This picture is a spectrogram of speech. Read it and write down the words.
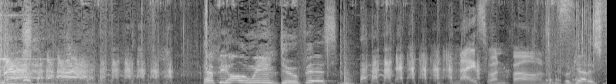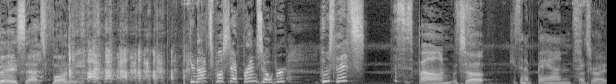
Happy Halloween, doofus! Nice one, Bones. Look at his face, that's funny. You're not supposed to have friends over. Who's this? This is Bones. What's up? He's in a band. That's right.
